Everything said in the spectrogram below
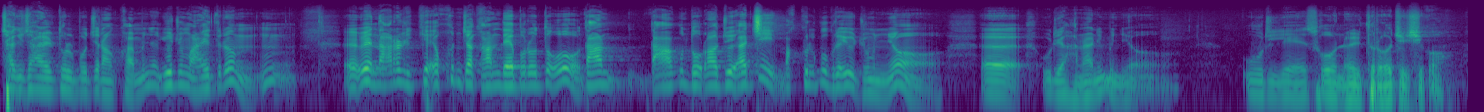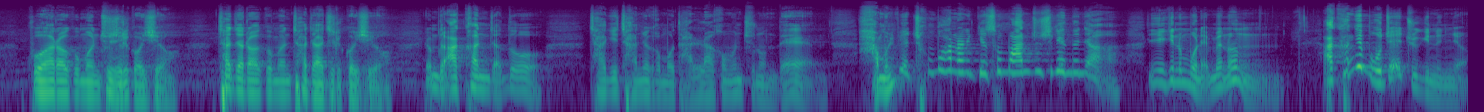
자기 잘 돌보질 않고 하면요 요즘 아이들은 음, 왜 나를 이렇게 혼자 간 내버려도 나 나하고 놀아줘야지. 막 그러고 그래 요즘은요. 에, 우리 하나님은요 우리의 손을 들어주시고 구하라고 하면 주실 것이요 찾아라고 하면 찾아질 것이요. 여러분들 악한 자도 자기 자녀가 뭐 달라고 하면 주는데 하물며 천부 하나님께서 뭐안 주시겠느냐? 이 얘기는 뭐냐면은 악한 게 뭐죠 주기는요?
